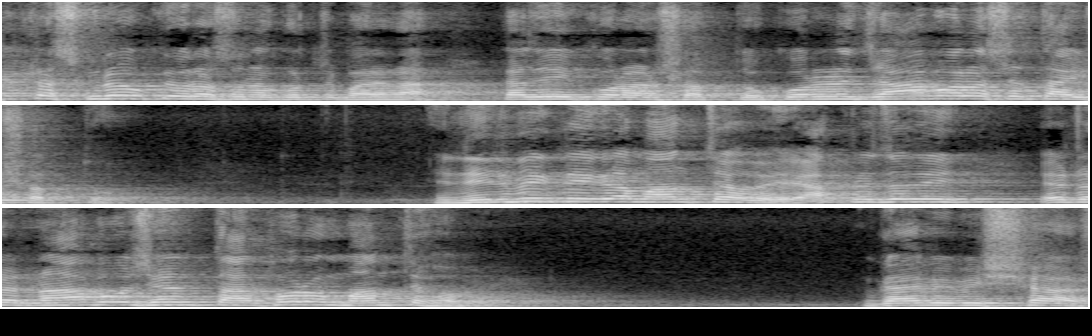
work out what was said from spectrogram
একটা সুরেও কেউ রচনা করতে পারে না। কাজে এই কোরআন সত্য, কোরআনে যা বলা আছে তাই সত্য। নির্বিঘ্নে এগুলো মানতে হবে। আপনি যদি এটা না বোঝেন, তারপরও মানতে হবে। গায়েবী বিশ্বাস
